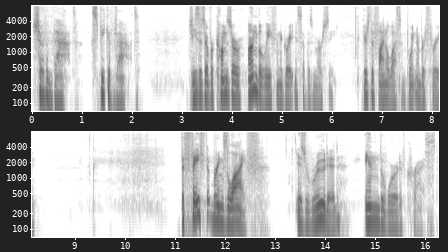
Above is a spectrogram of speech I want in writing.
Show them that. Speak of that. Jesus overcomes our unbelief in the greatness of his mercy. Here's the final lesson, point number three. The faith that brings life is rooted in the word of Christ.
